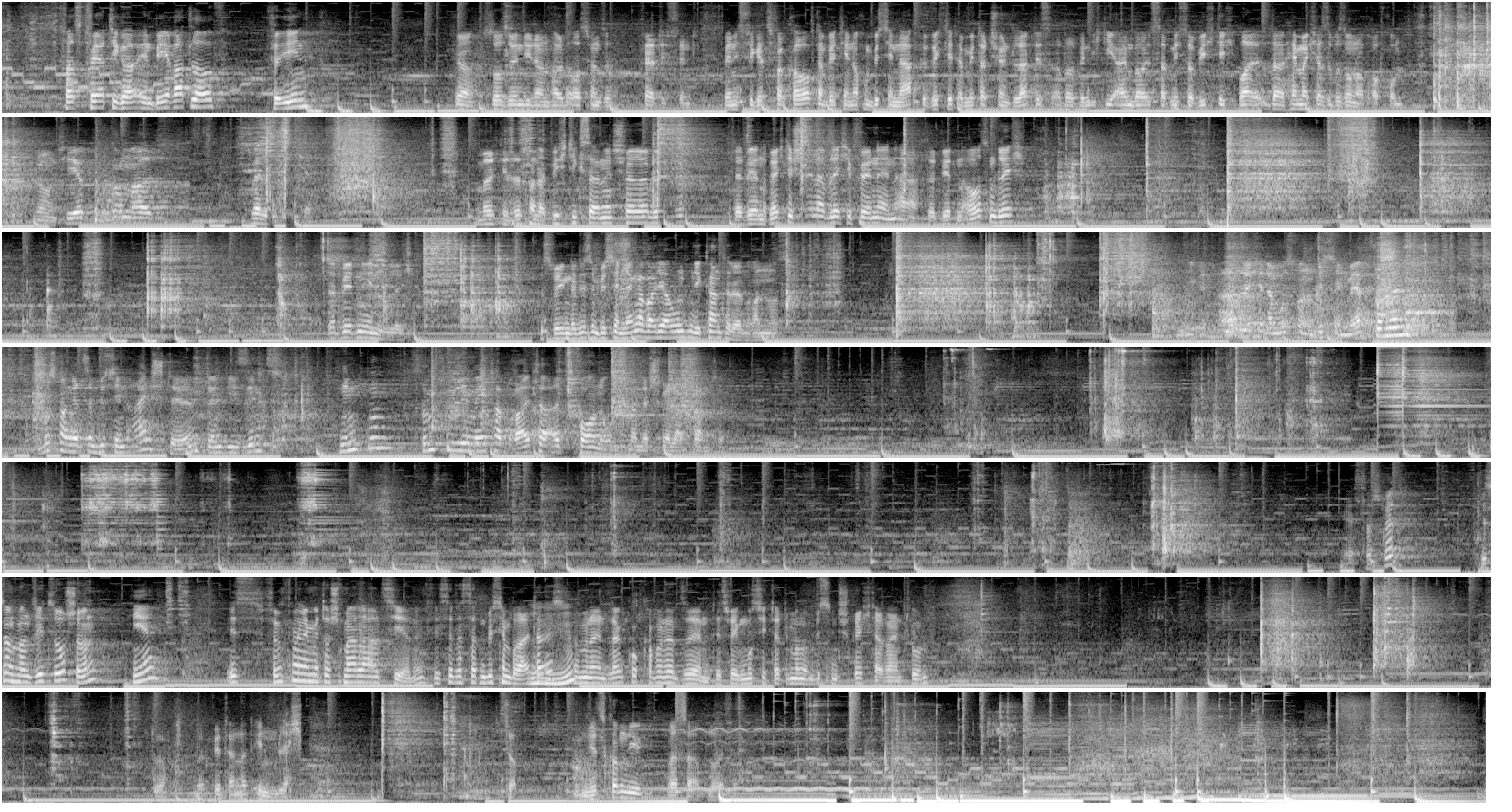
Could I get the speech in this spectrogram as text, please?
fast fertiger NB-Radlauf für ihn. Ja, so sehen die dann halt aus, wenn sie fertig sind. Wenn ich sie jetzt verkaufe, dann wird hier noch ein bisschen nachgerichtet, damit das schön glatt ist. Aber wenn ich die einbaue, ist das nicht so wichtig, weil da hämmer ich ja sowieso noch drauf rum. Ja, und hier kommen halt Schwellerbleche. Dann mache ich jetzt erstmal das Wichtigste an den Schwellerblechen. Das werden rechte Schwellerbleche für eine NA. Das wird ein Außenblech. Das wird ein Innenblech. Deswegen, das ist ein bisschen länger, weil ja unten die Kante da dran muss. Die NA-Bleche, da muss man ein bisschen mehr fummeln. Da muss man jetzt ein bisschen einstellen, denn die sind hinten 5 mm breiter als vorne unten an der Schwellerkante. Erster Schritt. Ist und man sieht so schon, hier ist 5 mm schmaler als hier. Ne? Siehst du, dass das ein bisschen breiter ist? Wenn man da entlang guckt, kann man das sehen. Deswegen muss ich das immer so ein bisschen schlechter rein tun. So, das wird dann das Innenblech. So, und jetzt kommen die Wasserabläufe.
